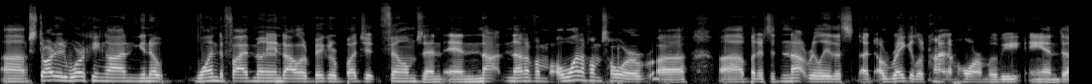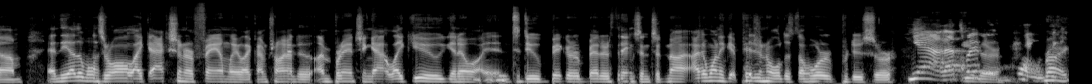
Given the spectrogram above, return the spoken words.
um, started working on you know one to five million dollar bigger budget films, and and not none of them. One of them's horror, uh, uh, but it's not really this a, a regular kind of horror movie, and um, and the other ones are all like action or family. Like I'm trying to, I'm branching out like you, you know, and to do bigger, better things, and to not. I don't want to get pigeonholed as the horror producer. yeah, that's my Either. big thing. Right.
